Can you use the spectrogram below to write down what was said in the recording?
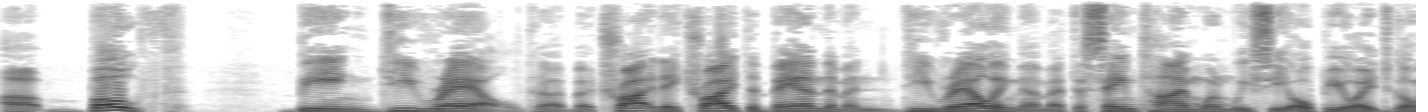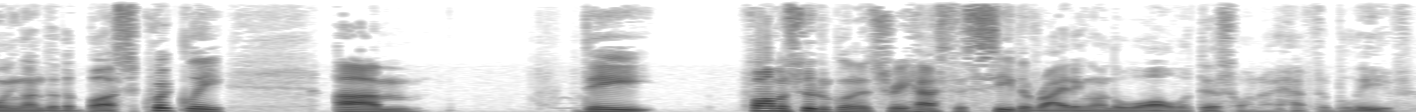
Uh, both being derailed, uh, but try they tried to ban them and derailing them at the same time when we see opioids going under the bus quickly. Um, the pharmaceutical industry has to see the writing on the wall with this one. I have to believe.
